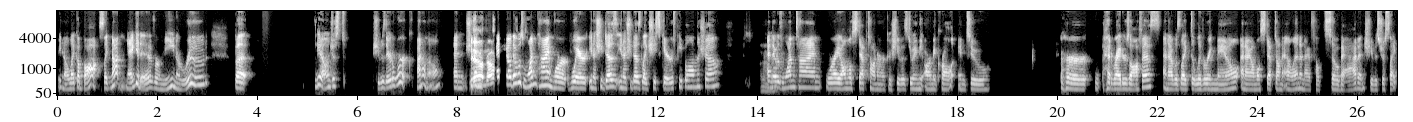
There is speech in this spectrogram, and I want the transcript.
you know, like a boss, like not negative or mean or rude, but you know, just she was there to work. I don't know. And she Yeah, and, no. you know, there was one time where where, you know, she does, you know, she does like she scares people on the show. And there mm-hmm. was one time where I almost stepped on her because she was doing the army crawl into her head writer's office and I was like delivering mail and I almost stepped on Ellen and I felt so bad and she was just like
